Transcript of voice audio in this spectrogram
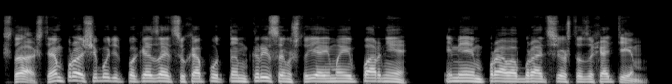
«Что ж, тем проще будет показать сухопутным крысам, что я и мои парни имеем право брать все, что захотим.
